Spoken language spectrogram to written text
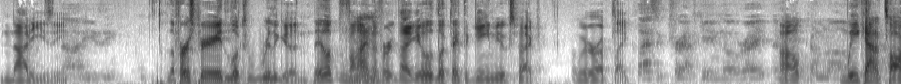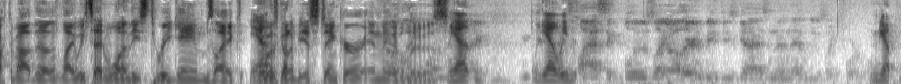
Not easy. not easy. The first period looked really good. They looked fine. The first like it looked like the game you expect. We were up like Classic trap game, though, right? I mean, oh coming off- we kind of talked about the like we said one of these three games like it was going to be a stinker and they would like lose. one- Yep. like, Yeah, we- classic blues like oh they're gonna beat these guys and then Yep.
